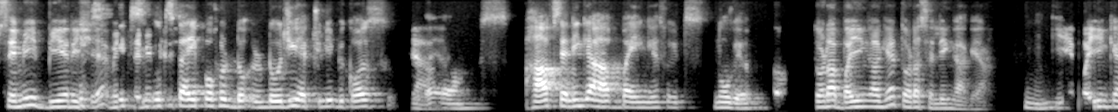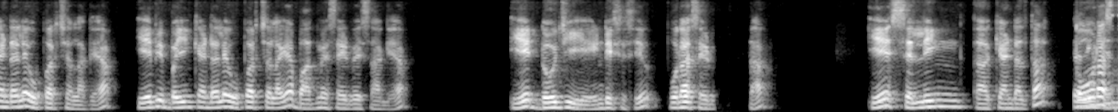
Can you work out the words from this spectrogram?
सेमी बियरिश है of a do doji actually because Yeah, yeah. uh, s- half selling है buying है so थोड़ा बाइंग आ गया थोड़ा सेलिंग आ गया. ये बइंग कैंडल है ऊपर चला गया। ये भी बइंग कैंडल है ऊपर चला गया बाद में साइडवेज आ गया। ये डोजी है इंडिसिव पूरा साइड था। ये सेलिंग कैंडल था। थोड़ा सा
